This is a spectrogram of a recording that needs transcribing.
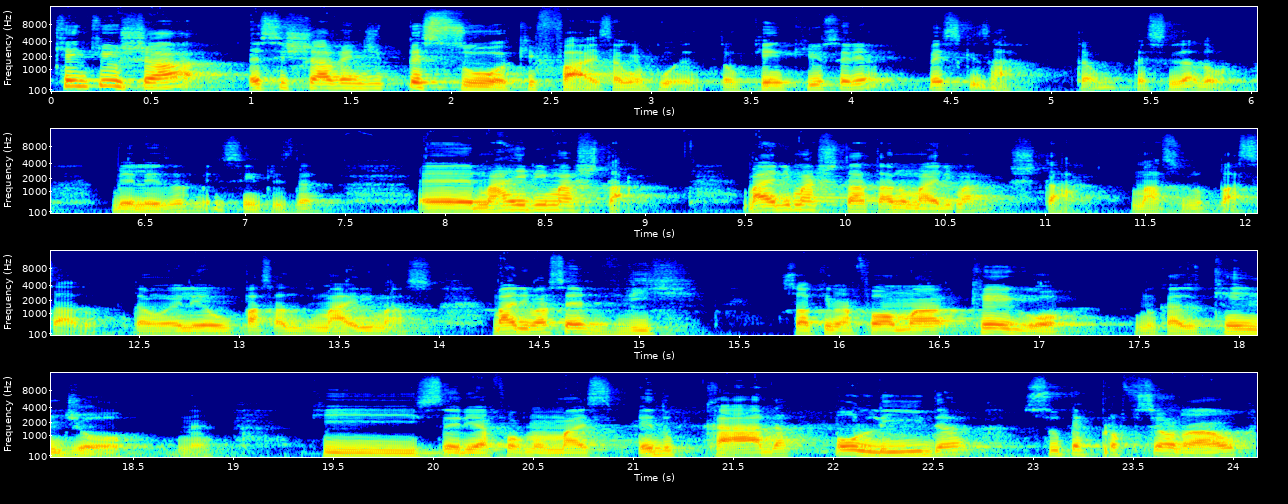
Kenkyusha, esse chá vem de pessoa que faz alguma coisa. Então, Kenkyu seria pesquisar. Então, pesquisador. Beleza? Bem simples, né? É, Mairimashita. Mairimashita tá no Mairimashita. Maço no passado. Então, ele é o passado de Mairimasu. Mairimasu é vir só que na forma keigo, no caso kenjo, né? que seria a forma mais educada, polida, super profissional.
